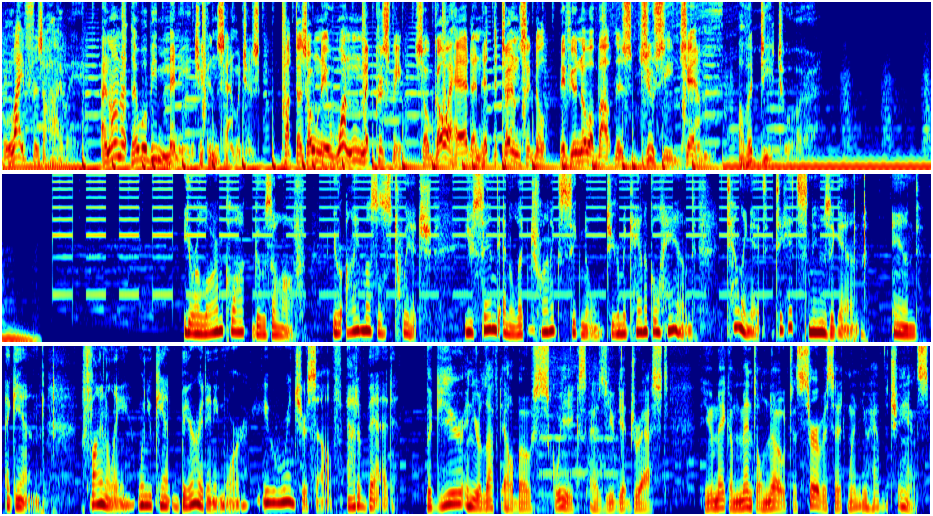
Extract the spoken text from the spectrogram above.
Life is a highway, and on it there will be many chicken sandwiches. But there's only one McCrispy. So go ahead and hit the turn signal if you know about this juicy gem of a detour. Your alarm clock goes off. Your eye muscles twitch. You send an electronic signal to your mechanical hand, telling it to hit snooze again and again. Finally, when you can't bear it anymore, you wrench yourself out of bed. The gear in your left elbow squeaks as you get dressed. You make a mental note to service it when you have the chance.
